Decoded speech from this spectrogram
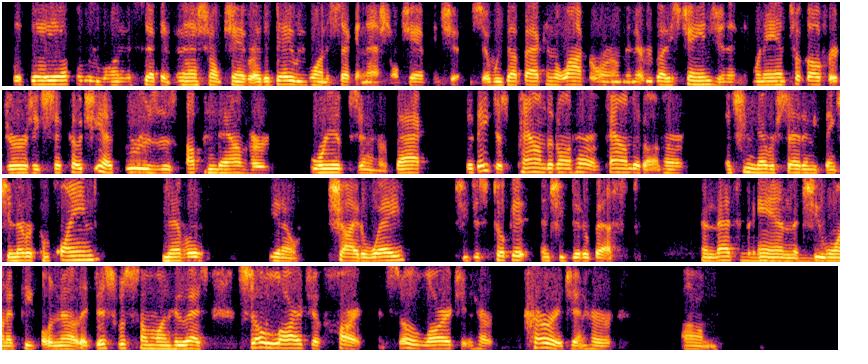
The day after we won the second national champ, or the day we won the second national championship. So we got back in the locker room, and everybody's changing. And when Anne took off her jersey, she said, "Coach, she had bruises up and down her ribs and her back. So they just pounded on her and pounded on her, and she never said anything. She never complained, never, you know, shied away. She just took it and she did her best." And that's the Anne that she wanted people to know that this was someone who has so large of heart, so large in her courage and her um,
